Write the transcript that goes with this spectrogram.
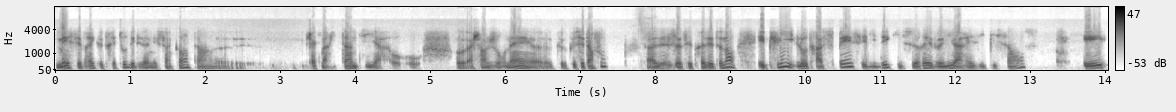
mais c'est vrai que très tôt, dès les années 50, hein, Jacques Maritain dit à, à Charles Journet que, c'est un fou. Ça, c'est très étonnant. Et puis, l'autre aspect, c'est l'idée qu'il serait venu à résipiscence. Et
